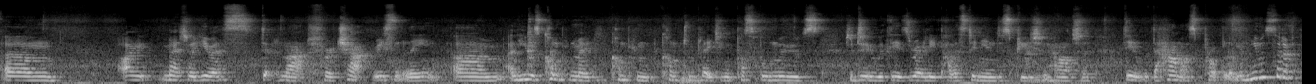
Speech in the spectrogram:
Um, I met a US diplomat for a chat recently, um, and he was contemplating possible moves to do with the Israeli Palestinian dispute and how to deal with the Hamas problem. And he was sort of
